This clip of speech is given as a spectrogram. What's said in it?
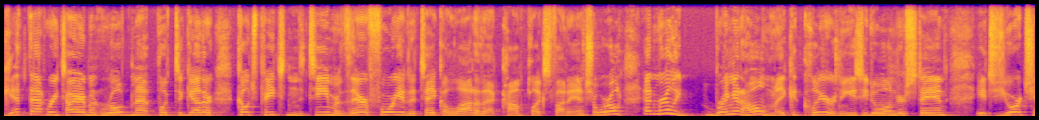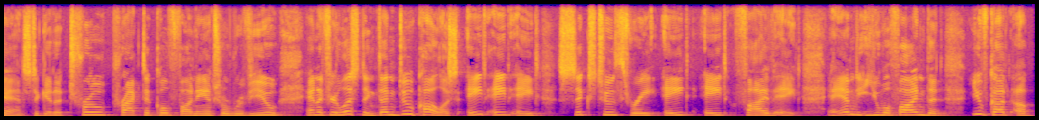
get that retirement roadmap put together. Coach Pete and the team are there for you to take a lot of that complex financial world and really bring it home, make it clear and easy to understand. It's your chance to get a true practical financial review. And if you're listening, then do call us 888 623 8858. And you will find that you've got a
